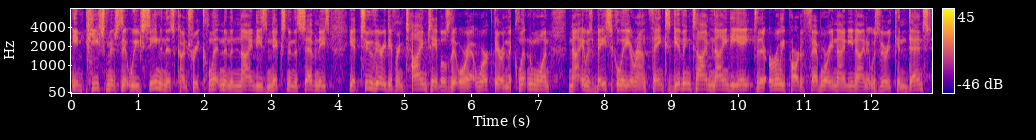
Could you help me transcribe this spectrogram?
impeachments that we've seen in this country, Clinton in the 90s, Nixon in the 70s, you had two very different timetables that were at work there. In the Clinton one, it was basically around Thanksgiving time, 98, to the early part of February 99. It was very condensed.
